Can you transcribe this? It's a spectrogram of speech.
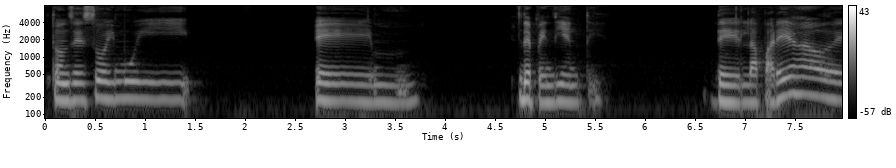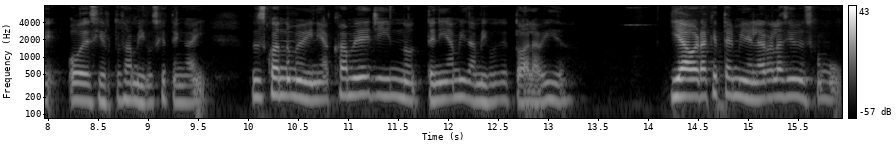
Entonces, soy muy em, dependiente de la pareja o de, o de ciertos amigos que tenga ahí. Entonces, cuando me vine acá a Medellín, no tenía mis amigos de toda la vida. Y ahora que terminé la relación es como,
